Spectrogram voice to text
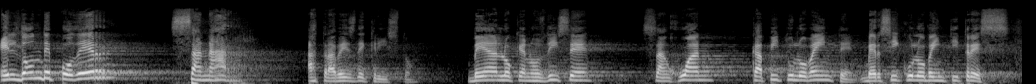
el don de poder sanar a través de Cristo. Vean lo que nos dice San Juan capítulo 20, versículo 23.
